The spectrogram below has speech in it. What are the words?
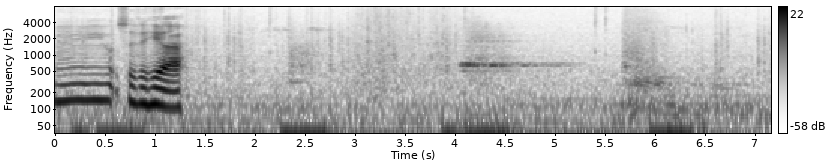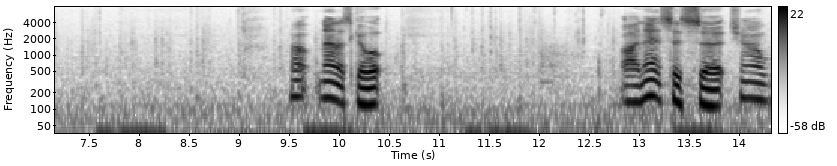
Hey, what's over here? Oh, now let's go up. Ah, now it says search. Oh,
